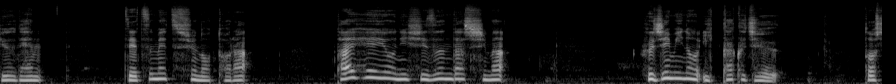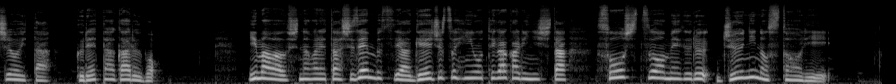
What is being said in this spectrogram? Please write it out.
宮殿。絶滅種の虎。太平洋に沈んだ島。不死身の一角獣。年老いたグレタ・ガルボ。今は失われた自然物や芸術品を手がかりにした喪失をめぐる12のストーリー。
